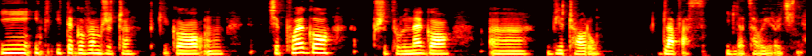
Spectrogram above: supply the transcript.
i, i, i tego Wam życzę. Takiego mm, ciepłego, przytulnego, wieczoru dla Was i dla całej rodziny.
